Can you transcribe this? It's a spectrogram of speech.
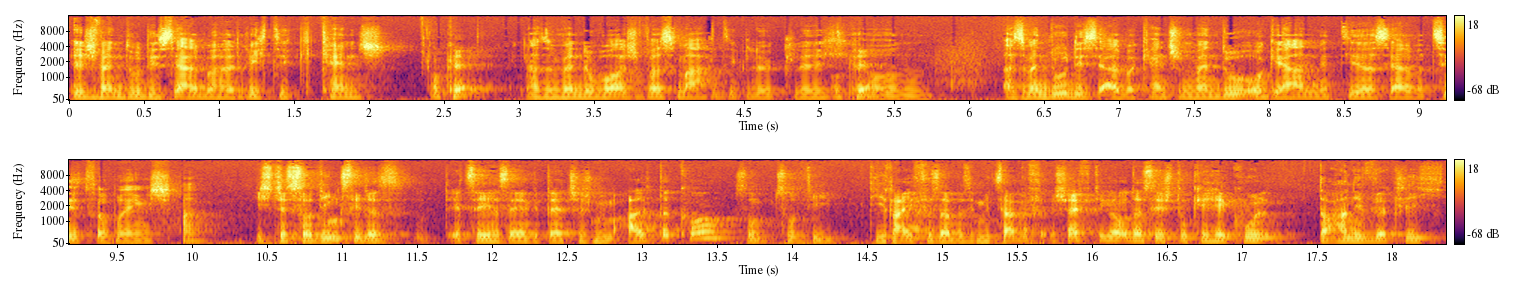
ist, wenn du dich selber halt richtig kennst. Okay. Also wenn du weißt, was macht dich glücklich okay. und also wenn du dich selber kennst und wenn du auch gern mit dir selber Zeit verbringst. Ja? Ist das so ein Ding, dass jetzt eher sehr mit dem Alter gekommen, so, so die, die Reife selber sich mit selber beschäftigen oder siehst du, okay, hey cool, da habe ich wirklich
